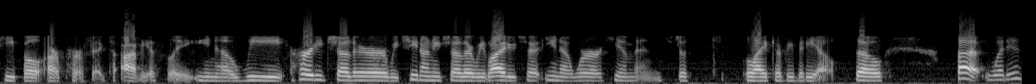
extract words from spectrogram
people are perfect, obviously. You know, we hurt each other, we cheat on each other, we lie to each other, you know, we're humans just like everybody else. So, but what is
